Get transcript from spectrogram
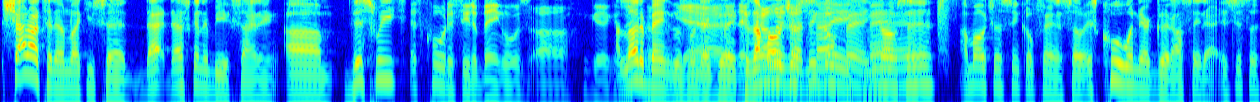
shout out to them, like you said. That That's going to be exciting. Um, This week, It's cool to see the Bengals uh good. I love the Bengals when they're good because I'm Ocho Cinco nice, fan. You know what I'm saying? I'm Ocho Cinco fan, so it's cool when they're good. I'll say that. It's just a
